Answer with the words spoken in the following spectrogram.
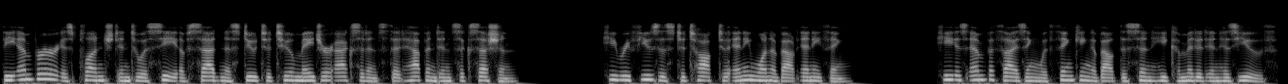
The emperor is plunged into a sea of sadness due to two major accidents that happened in succession. He refuses to talk to anyone about anything. He is empathizing with thinking about the sin he committed in his youth.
